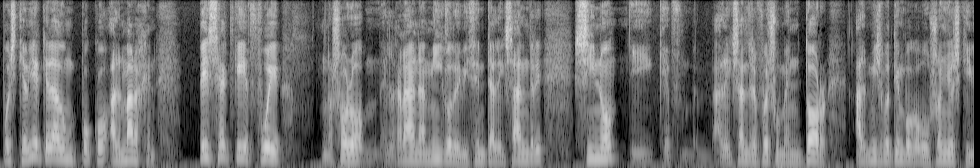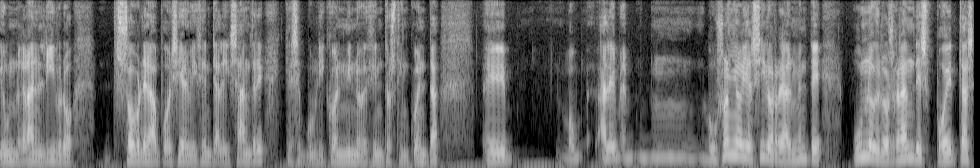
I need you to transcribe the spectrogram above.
pues que había quedado un poco al margen, pese a que fue no solo el gran amigo de Vicente Alexandre, sino y que Alexandre fue su mentor, al mismo tiempo que Busoño escribió un gran libro sobre la poesía de Vicente Alexandre, que se publicó en 1950. Eh, Busoño había sido realmente uno de los grandes poetas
